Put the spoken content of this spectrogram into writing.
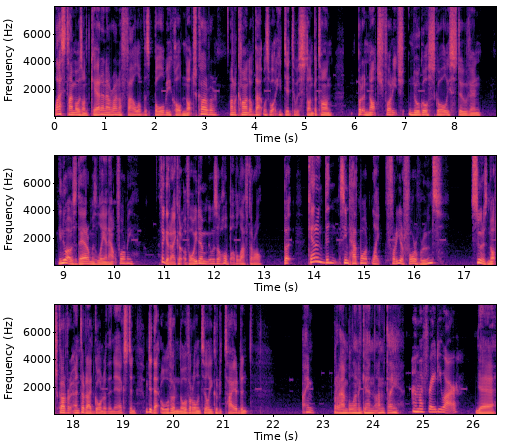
Last time I was on Karen, I ran afoul of this bull we called Notch Carver. On account of that was what he did to his stun baton. Put a notch for each no-go skull he stove in. He knew I was there and was laying out for me. I figured I could avoid him. It was a whole bubble after all. But Karen didn't seem to have more like three or four rooms. As soon as Notch Carver entered, I'd go on to the next, and we did that over and over until he grew tired and. I'm rambling again, aren't I? I'm afraid you are. Yeah.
